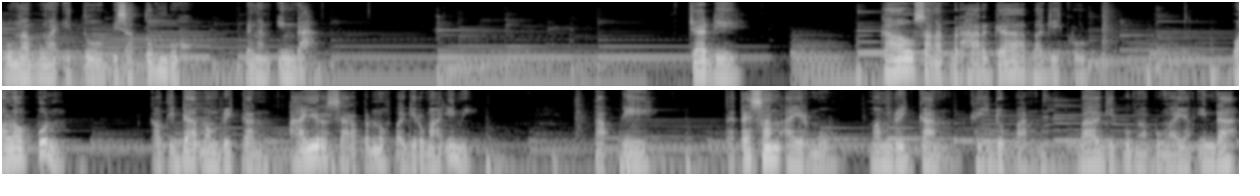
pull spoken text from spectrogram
bunga-bunga itu bisa tumbuh dengan indah. Jadi, kau sangat berharga bagiku, walaupun kau tidak memberikan air secara penuh bagi rumah ini, tapi tetesan airmu memberikan kehidupan bagi bunga-bunga yang indah,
